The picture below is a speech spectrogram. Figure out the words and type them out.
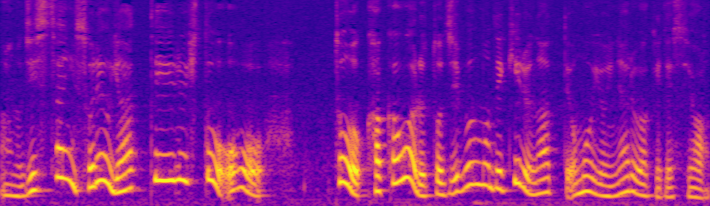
あの実際にそれをやっている人をと関わると自分もできるなって思うようになるわけですよ。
